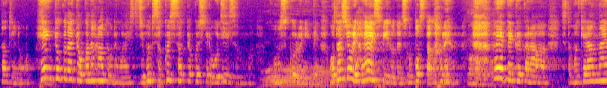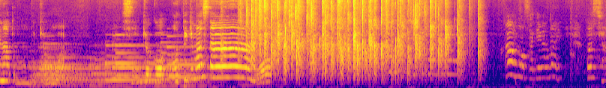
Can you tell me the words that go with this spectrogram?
なんていうの編曲だけお金払ってお願いして自分で作詞作曲してるおじいさんがこのスクールにいて私より速いスピードでそのポスターがね 増えていくからちょっと負けらんないなと思って今日は。新曲を持ってきました。あもう酒がない。どうしよ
